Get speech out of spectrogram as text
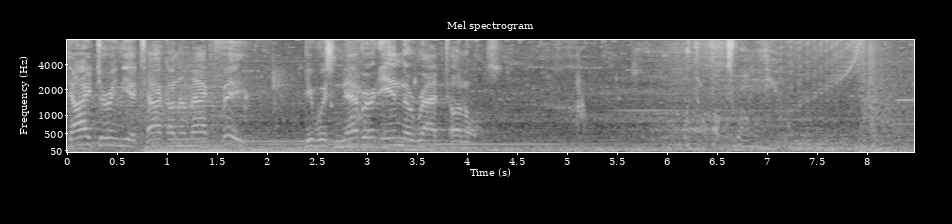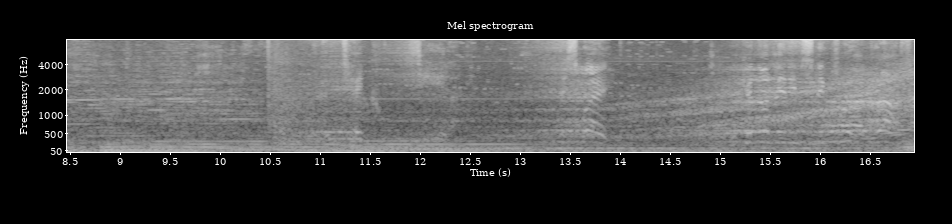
died during the attack on the MACV. He was never in the rat tunnels. What the fuck's wrong with you? Ted is here. This way. We cannot let him slip through our grasp.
